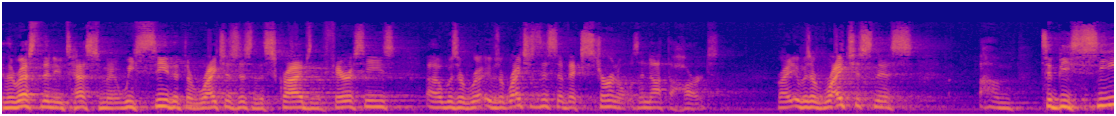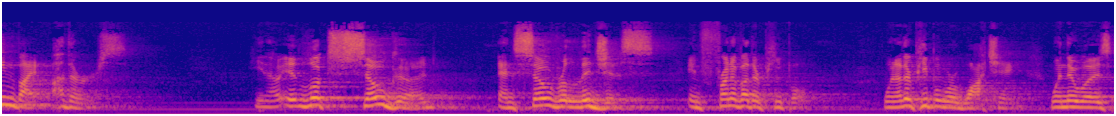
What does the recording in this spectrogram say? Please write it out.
In the rest of the New Testament, we see that the righteousness of the scribes and the Pharisees uh, was a, it was a righteousness of externals and not the heart. Right? It was a righteousness um, to be seen by others. You know, it looked so good and so religious in front of other people when other people were watching, when there was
